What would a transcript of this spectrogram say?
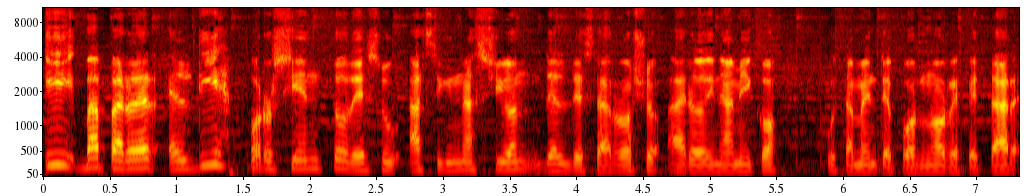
y va a perder el 10% de su asignación del desarrollo aerodinámico, justamente por no respetar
